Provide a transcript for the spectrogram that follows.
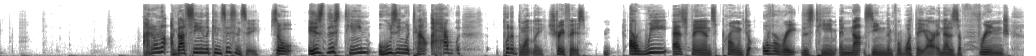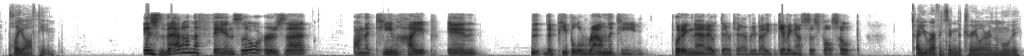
I don't know. I'm not seeing the consistency. So is this team oozing with talent? How, put it bluntly, straight face. Are we as fans prone to overrate this team and not seeing them for what they are? And that is a fringe playoff team. is that on the fans though, or is that on the team hype and the, the people around the team putting that out there to everybody, giving us this false hope? Are you referencing the trailer in the movie?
